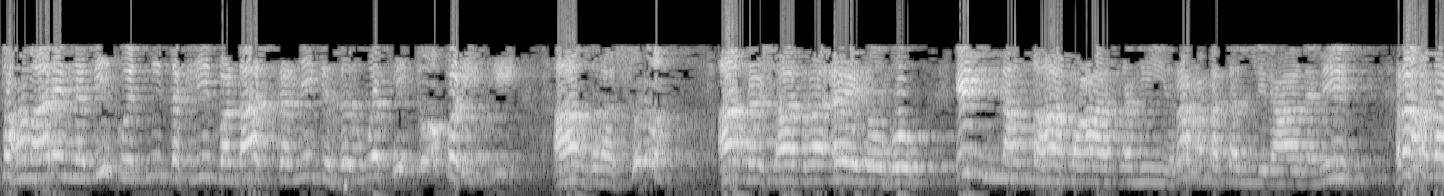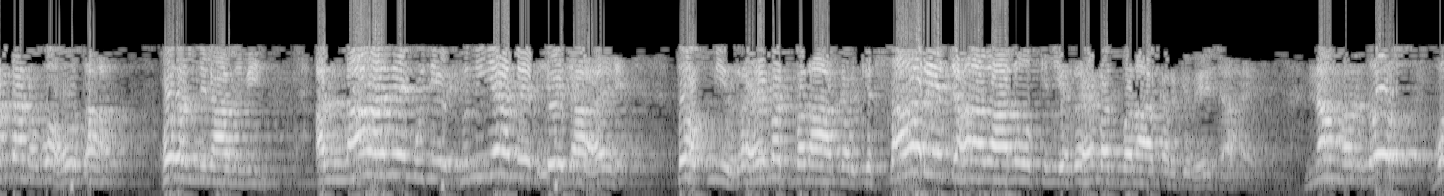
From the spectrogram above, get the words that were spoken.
تو ہمارے نبی کو اتنی تکلیف برداشت کرنے کی ضرورت ہی کیوں پڑی تھی؟ آپ ذرا سنو۔ آپ ساتھ اے لوگوں ان رحمت للعالمین۔ رحمت وہ ہوتا للعالمین۔ اللہ نے مجھے دنیا میں بھیجا ہے تو اپنی رحمت بنا کر کے سارے جہاں والوں کے لیے رحمت بنا کر کے بھیجا ہے۔ نمبر دو، وہ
